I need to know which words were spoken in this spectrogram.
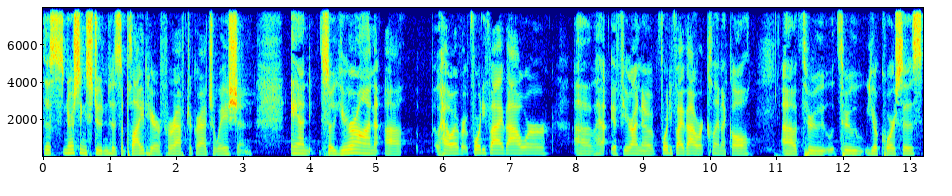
this nursing student has applied here for after graduation," and so you're on, a, however, 45 hour. Uh, if you're on a 45 hour clinical uh, through through your courses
